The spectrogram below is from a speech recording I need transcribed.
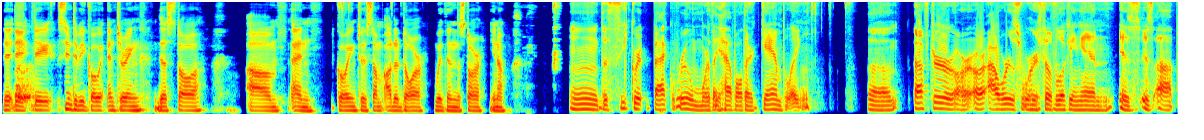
They they, they seem to be going entering the store um, and going to some other door within the store. You know. Mm, the secret back room where they have all their gambling. Um, after our, our hours worth of looking in is is up,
